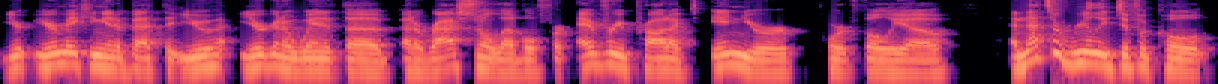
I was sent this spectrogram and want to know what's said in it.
you're, you're making it a bet that you you're going to win at the at a rational level for every product in your portfolio and that's a really difficult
